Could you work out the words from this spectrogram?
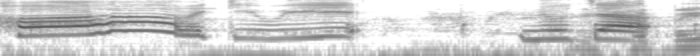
พ่อไม่กี่วินิวอีกจะสิบวิ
